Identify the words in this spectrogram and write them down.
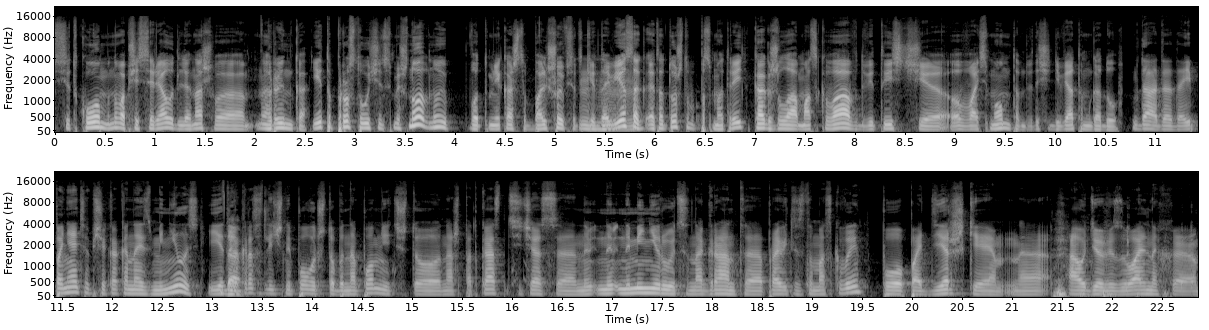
ситком, ну вообще сериалы для нашего рынка. И это просто очень смешно. Ну и вот, мне кажется, большой все-таки Мгм. довесок это то, чтобы посмотреть, как жила Москва в 2008, там, 2009 году. Да, да, да. И понять вообще, как она изменилась. И это Да. как раз отличный повод, чтобы напомнить, что наш подкаст сейчас э, номинируется на грант э, правительства Москвы по поддержке э, аудиовизуальных э,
